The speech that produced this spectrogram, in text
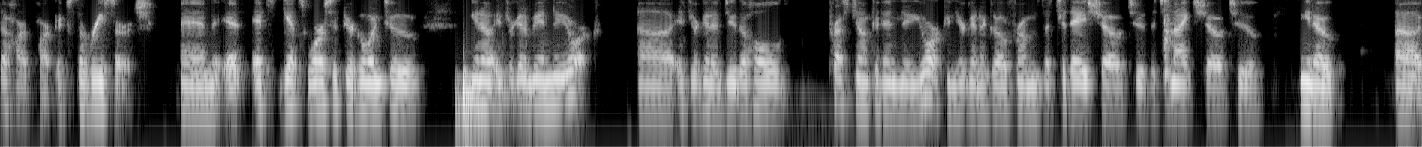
the hard part. It's the research. And it it gets worse if you're going to you know if you're going to be in new york uh, if you're going to do the whole press junket in New York and you're going to go from the Today Show to the Tonight Show to, you know, uh,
